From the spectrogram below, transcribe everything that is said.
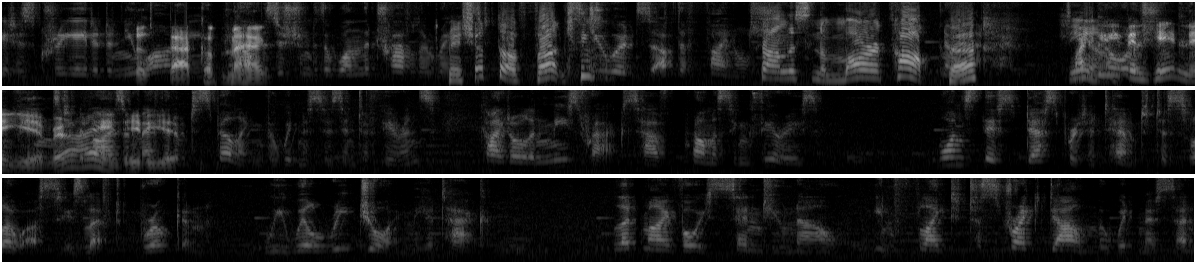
Light, It has created a new Just army backup in mag. opposition to the one the Traveler raised. Man, shut the fuck. Stewards of the final Trying to listen to Mara talk, No huh? matter. Why Damn. you even hitting it yet, bro? I ain't a hitting method it. of dispelling the witness's interference. Caiatl and Mithrax have promising theories. Once this desperate attempt to slow us is left broken, we will rejoin the attack. Let my voice send you now, in flight to strike down the witness and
